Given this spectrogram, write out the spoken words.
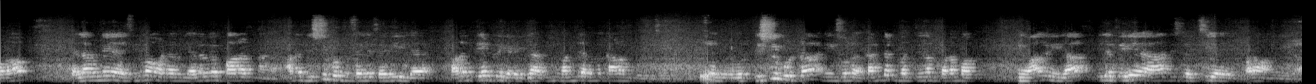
படம் எல்லாருமே சினிமா மாட்டாங்க எல்லாருமே பாராட்டினாங்க. ஆனா டிஸ்ட்ரிபியூட்டர் சரியா சரியில்லை. படம் தேட்டர் கிடைக்கல அப்படின்னு வந்து எல்லாமே காணாம போயிடுச்சு. ஒரு டிஸ்ட்ரிபியூட்டரா நீங்க சொல்ற கண்டென்ட் பத்தி தான் படம் பார்க்கணும். நீங்க வாங்குறீங்களா இல்ல பெரிய ஆர்டிஸ்ட் வச்சு படம் வாங்குறீங்களா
